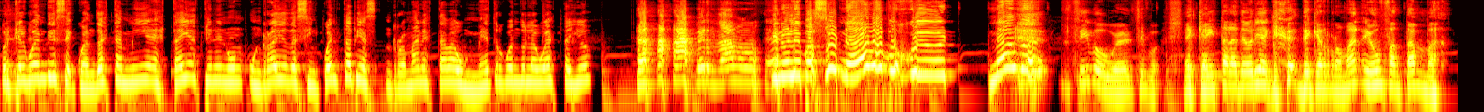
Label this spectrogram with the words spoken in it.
Porque el weón dice, cuando estas mías estallan, tienen un, un radio de 50 pies. Román estaba a un metro cuando la weá estalló. ¿Verdad, po? Y no le pasó nada, pues weón. Nada. Sí, po, weón, sí, po. Es que ahí está la teoría que- de que Román es un fantasma.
